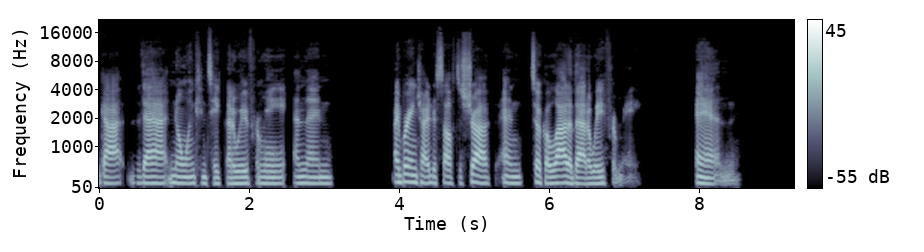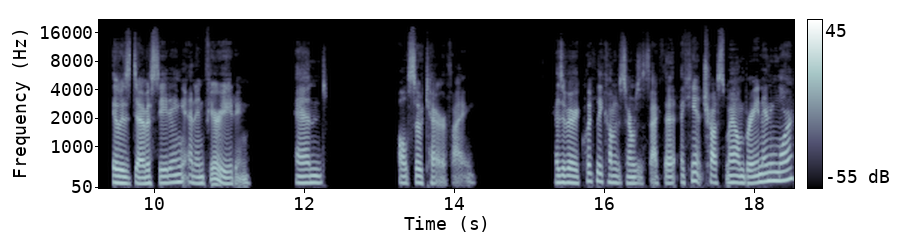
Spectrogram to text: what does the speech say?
got that. No one can take that away from me. And then my brain tried to self destruct and took a lot of that away from me. And it was devastating and infuriating and also terrifying. I had very quickly come to terms with the fact that I can't trust my own brain anymore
